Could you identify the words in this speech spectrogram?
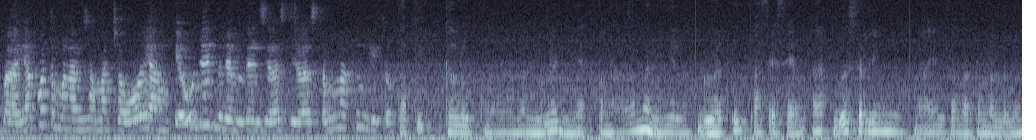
banyak kok temenan sama cowok yang ya udah bener-bener jelas-jelas temen gitu Tapi kalau pengalaman gue nih ya, pengalaman ini loh. Gue tuh pas SMA, gue sering nih main sama teman-teman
